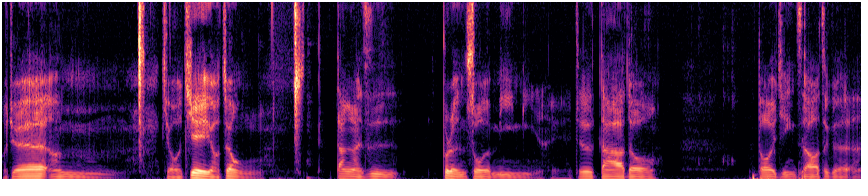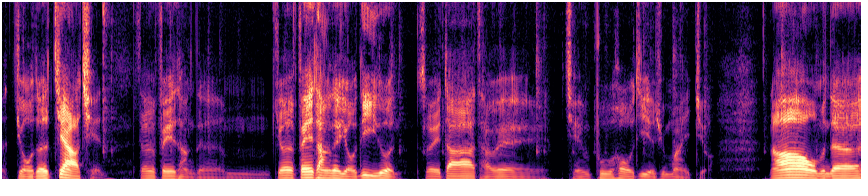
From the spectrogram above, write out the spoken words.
我觉得，嗯，酒界有这种，当然是不能说的秘密，就是大家都都已经知道这个酒的价钱真的非常的，嗯，就是非常的有利润，所以大家才会前仆后继的去卖酒。然后我们的，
